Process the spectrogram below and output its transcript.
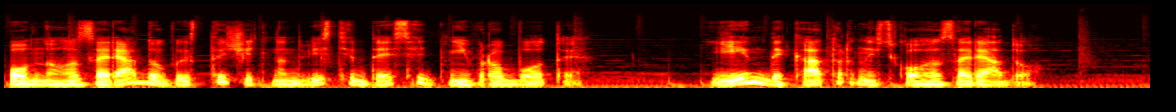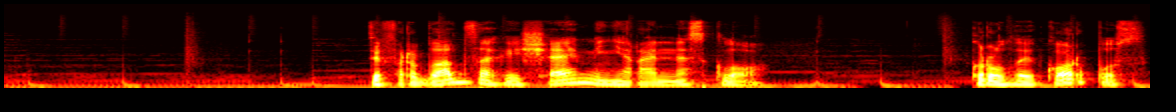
Повного заряду вистачить на 210 днів роботи. Є індикатор низького заряду. Циферблат захищає мінеральне скло. Круглий корпус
